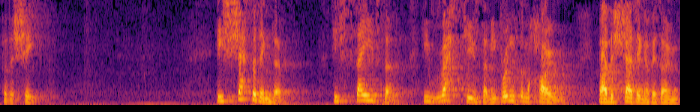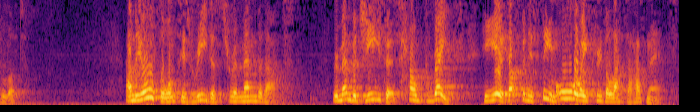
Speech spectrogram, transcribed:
for the sheep. He's shepherding them. He saves them. He rescues them. He brings them home by the shedding of his own blood. And the author wants his readers to remember that. Remember Jesus, how great he is. That's been his theme all the way through the letter, hasn't it?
